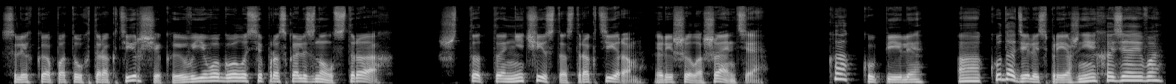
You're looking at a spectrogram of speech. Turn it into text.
Слегка потух трактирщик, и в его голосе проскользнул страх. «Что-то нечисто с трактиром», – решила Шанти. «Как купили? А куда делись прежние хозяева?»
